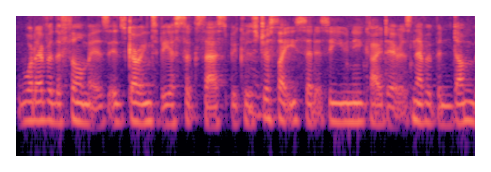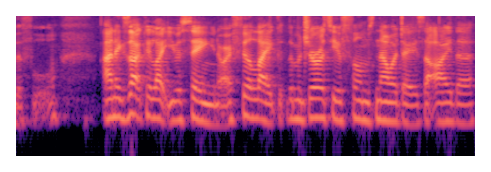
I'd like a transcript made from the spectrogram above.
whatever the film is, it's going to be a success because just like you said it's a unique idea. It's never been done before. And exactly like you were saying, you know, I feel like the majority of films nowadays are either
